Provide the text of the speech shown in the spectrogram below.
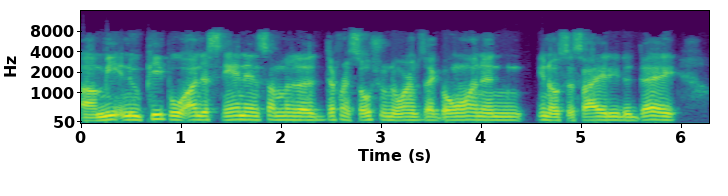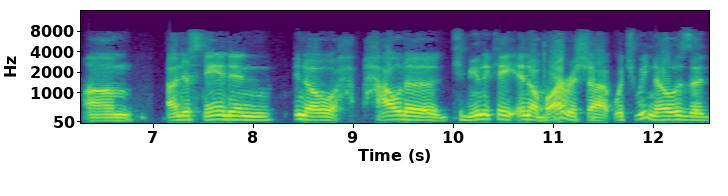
uh, meeting new people, understanding some of the different social norms that go on in you know society today, um, understanding you know how to communicate in a barbershop, which we know is a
